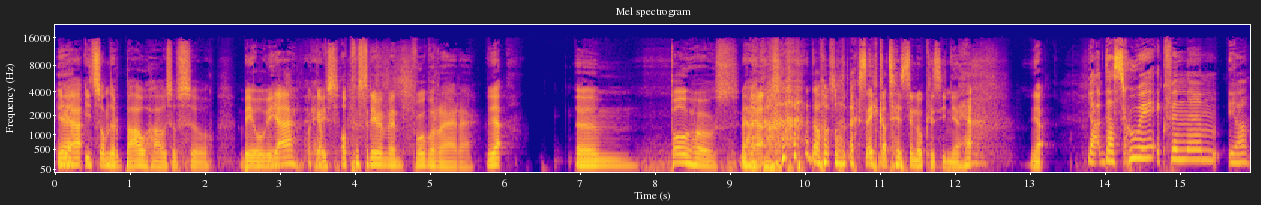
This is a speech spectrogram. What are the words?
ja. iets onder Bauhaus of zo. BOW. Ja, ik heb opgeschreven mijn voorbereiden. Ja. Ehm, Bauhaus. Ja. Ja. dat was wat ik zei. Ik had gisteren ook gezien, ja. ja. Ja. Dat is goed, hè. Ik vind, ehm, ja...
